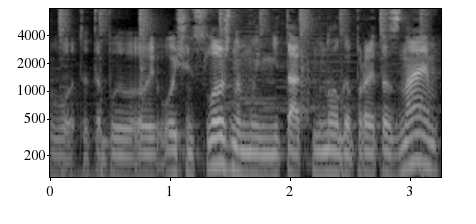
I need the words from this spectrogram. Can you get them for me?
Вот, это было очень сложно, мы не так много про это знаем,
